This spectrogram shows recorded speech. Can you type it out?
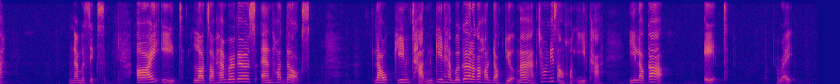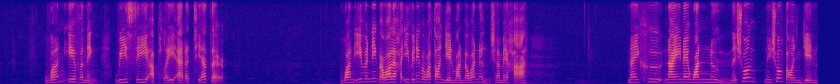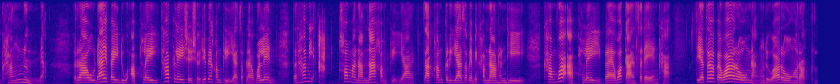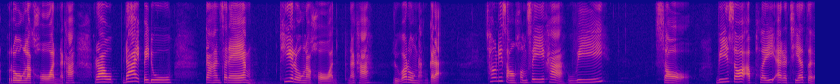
number six I eat lots of hamburgers and hot dogs เรากินฉันกินแฮมเบอร์เกอร์แล้วก็ฮอทดอกเยอะมาก ช่องที่2ของ eat ค่ะ eat แล้วก็ ate right one evening we see a play at a theater one evening แปลว่าอะไรคะ evening แปลว่าตอนเย็นวันแปลว่าหนึ่งใช่ไหมคะในคือในในวันหนึ่งในช่วงในช่วงตอนเย็นครั้งหนึ่งเนี่ยเราได้ไปดู a play ถ้า play เฉยๆที่เป็นคำกริยาจะแปลว่าเล่น แต่ถ้ามีอะเข้ามานำหน้าคำกริยา จากคำกริยาจะเปลี่ยนเป็นคำนามทันทีคำว่า a play แปลว่าการแสดงค่ะ theater แปลว่าโรงหนังหรือว่าโรงโรงละครนะคะ เราได้ไปดู การแสดงที่โรงละครนะคะ หรือว่าโรงหนังก็ได้ช่องที่ 2 ของ C ค่ะ we saw we saw a play at a theater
